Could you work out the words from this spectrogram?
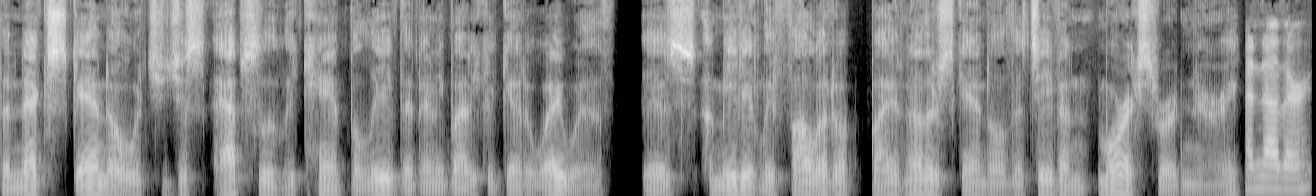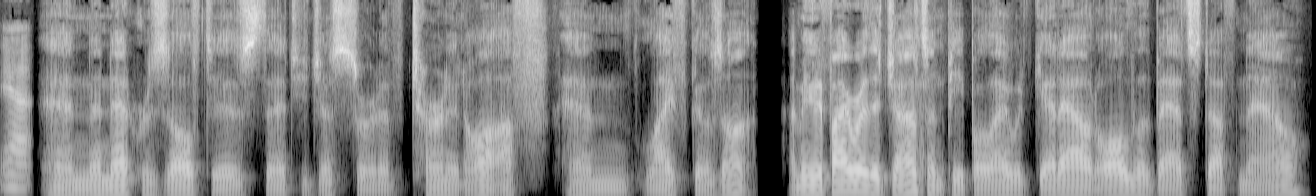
the next scandal, which you just absolutely can't believe that anybody could get away with, is immediately followed up by another scandal that's even more extraordinary. Another, yeah. And the net result is that you just sort of turn it off and life goes on. I mean, if I were the Johnson people, I would get out all the bad stuff now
